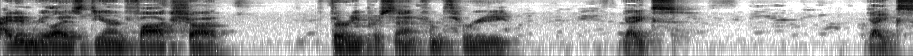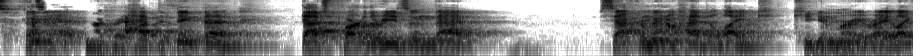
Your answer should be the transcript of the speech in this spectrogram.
I didn't realize De'Aaron Fox shot 30% from three. Yikes. Yikes. That's not great. I have to think that that's part of the reason that Sacramento had to like Keegan Murray, right? Like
